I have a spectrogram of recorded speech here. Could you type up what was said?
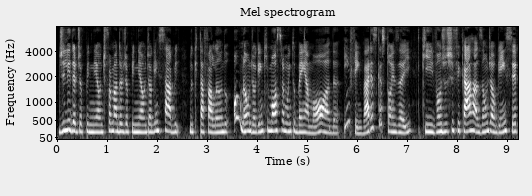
de líder de opinião, de formador de opinião, de alguém que sabe do que está falando ou não, de alguém que mostra muito bem a moda, enfim, várias questões aí que vão justificar a razão de alguém ser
